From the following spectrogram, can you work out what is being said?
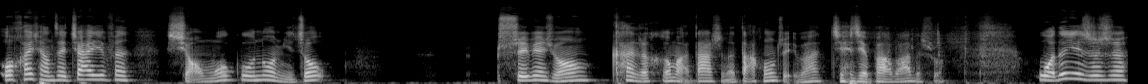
我还想再加一份小蘑菇糯米粥。随便熊看着河马大婶的大红嘴巴，结结巴巴的说：“我的意思是，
